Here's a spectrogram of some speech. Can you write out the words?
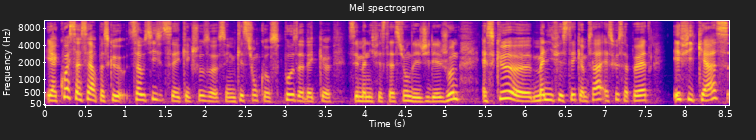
et à quoi ça sert, parce que ça aussi c'est quelque chose, c'est une question qu'on se pose avec ces manifestations des Gilets jaunes. Est-ce que manifester comme ça, est-ce que ça peut être efficace?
